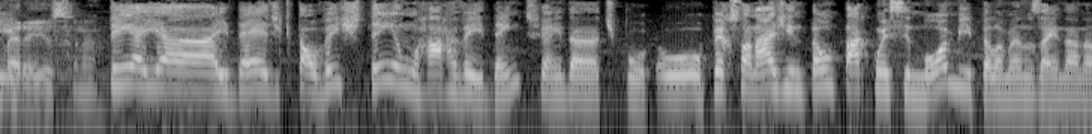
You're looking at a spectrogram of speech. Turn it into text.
Batman era isso, né? Tem aí a ideia de que talvez tenha um Harvey Dent, ainda, tipo, o personagem então tá com esse nome, pelo menos ainda no,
